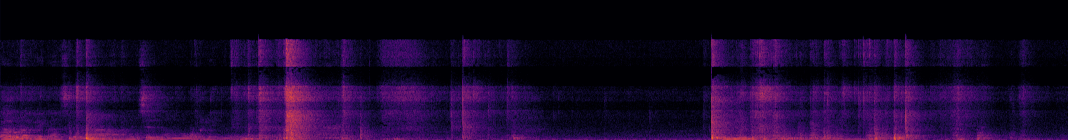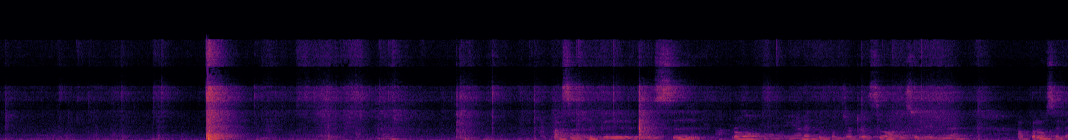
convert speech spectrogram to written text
கருட வேகாஸில் அனுப்பிச்சிருந்தாங்க ஊர்லேருந்து பசங்களுக்கு ட்ரெஸ்ஸு அப்புறம் எனக்கு கொஞ்சம் ட்ரெஸ்ஸு வாங்க சொல்லியிருந்தேன். அப்புறம் சில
